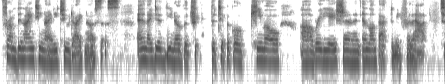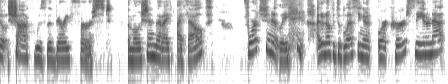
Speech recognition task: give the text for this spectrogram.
from the 1992 diagnosis. And I did, you know, the, the typical chemo, uh, radiation, and, and lumpectomy for that. So shock was the very first emotion that I, I felt. Fortunately, I don't know if it's a blessing or, or a curse, the internet,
